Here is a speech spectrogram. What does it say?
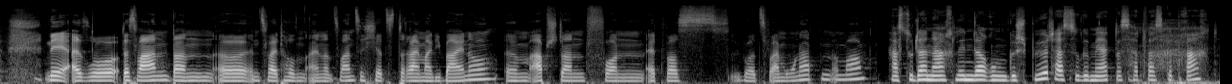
nee, also das waren dann äh, in 2021 jetzt dreimal die Beine im Abstand von etwas über zwei Monaten immer. Hast du danach Linderung gespürt? Hast du gemerkt, das hat was gebracht?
